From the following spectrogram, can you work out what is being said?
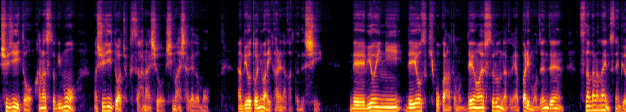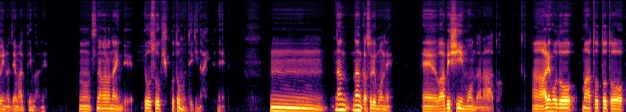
主治医と話す時も、まあ、主治医とは直接話をしましたけども、病棟には行かれなかったですし、で、病院にで様子聞こうかなと思って電話するんだけど、やっぱりもう全然繋がらないんですね、病院の電話って今ね。うん、繋がらないんで、様子を聞くこともできないんでね。うーん、なん、なんかそれもね、えー、わびしいもんだなと。ああれほど、まあ、とっとと、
